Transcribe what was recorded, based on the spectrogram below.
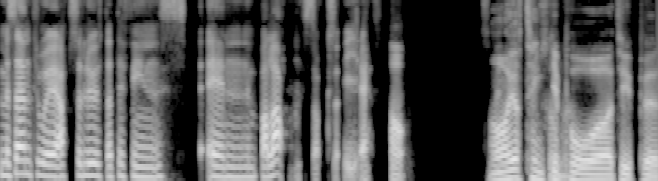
Men sen tror jag absolut att det finns en balans också i det. Ja, jag tänker Som- på typ, eh,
